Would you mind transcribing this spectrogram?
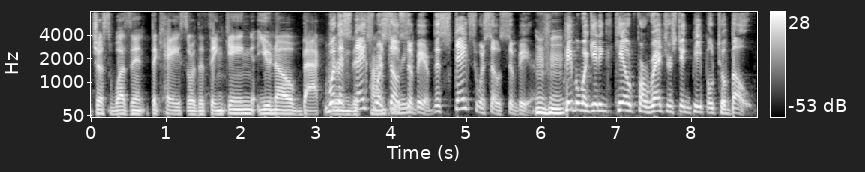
just wasn't the case or the thinking, you know, back Well, the stakes were so period. severe. The stakes were so severe. Mhm. People were getting killed for registering people to vote.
